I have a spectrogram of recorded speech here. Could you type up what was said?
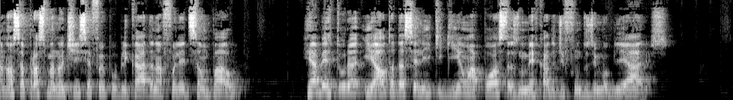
A nossa próxima notícia foi publicada na Folha de São Paulo. Reabertura e alta da Selic guiam apostas no mercado de fundos imobiliários.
